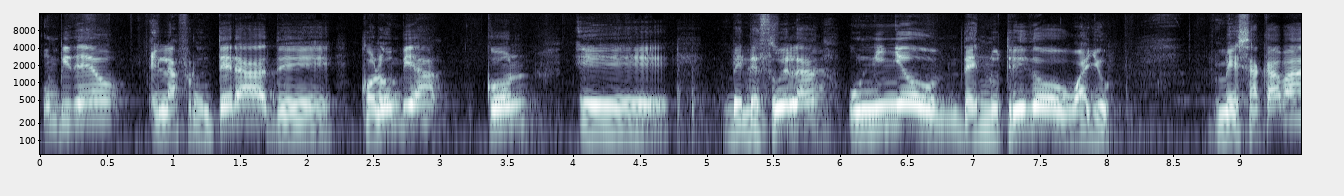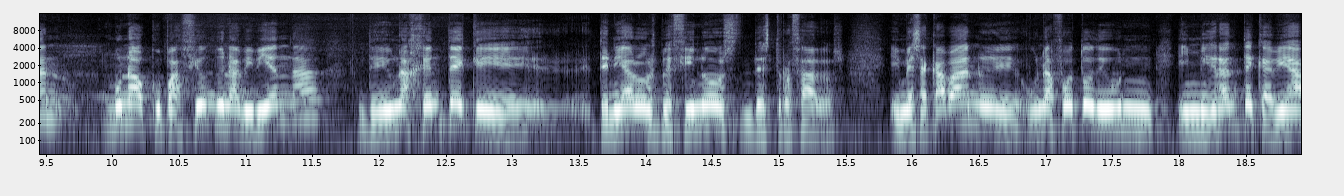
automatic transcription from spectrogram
un video en la frontera de Colombia con eh, Venezuela, un niño desnutrido guayú. Me sacaban una ocupación de una vivienda de una gente que tenía a los vecinos destrozados. Y me sacaban eh, una foto de un inmigrante que había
